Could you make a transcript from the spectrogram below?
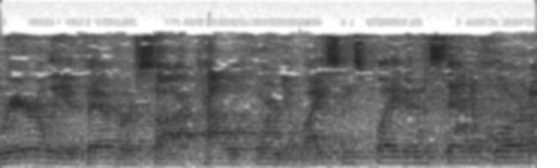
rarely, if ever, saw a California license plate in the state of Florida.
